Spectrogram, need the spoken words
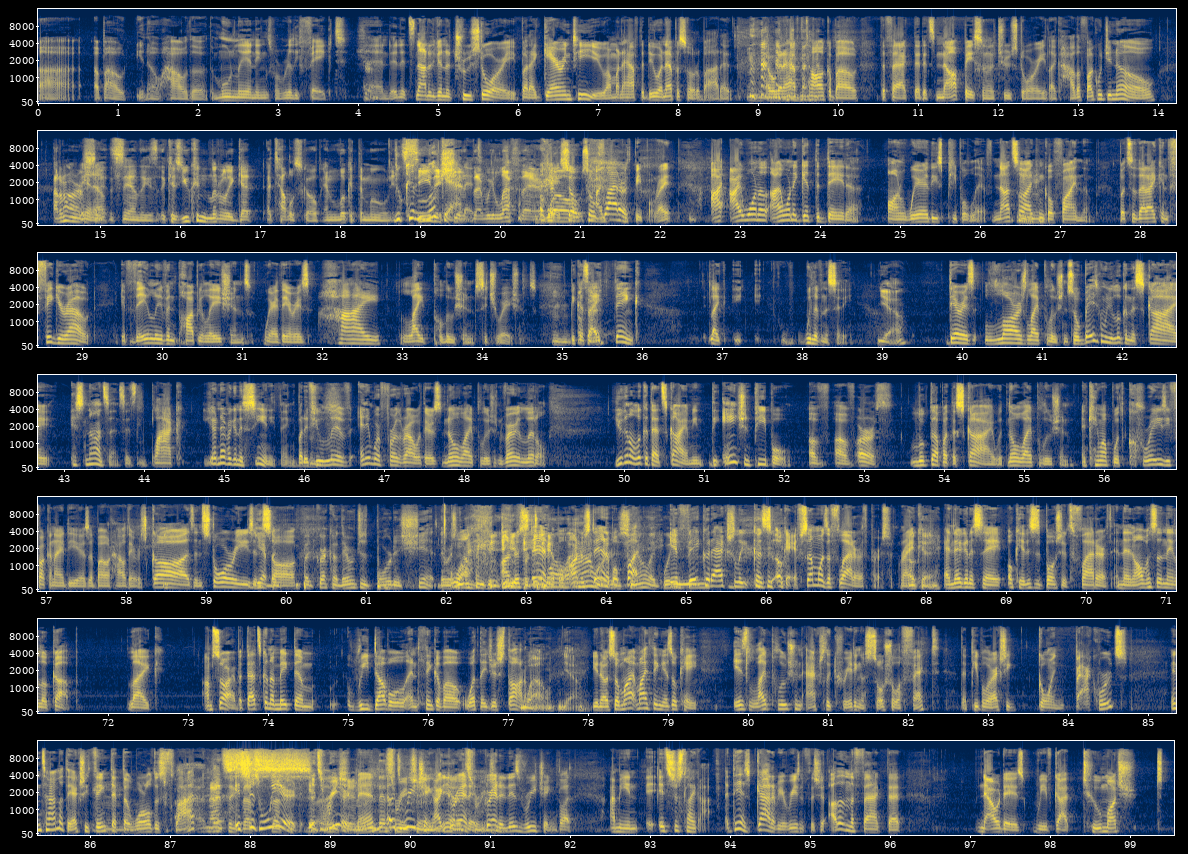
uh, about you know how the the moon landings were really faked, and and it's not even a true story. But I guarantee you, I'm going to have to do an episode about it, and we're going to have to talk about the fact that it's not based on a true story. Like, how the fuck would you know? I don't understand, know. these because you can literally get a telescope and look at the moon and You can see the at shit it. that we left there. Okay, Well, so so I- flat Earth people, right? I I want to I want to get the data on where these people live, not so I Mm-hmm. can go find them, but so that I can figure out if they live in populations where there is high light pollution situations. Because I Mm-hmm. Okay. think, like, y- y- we live in the city. yeah. There is large light pollution. So basically, when you look in the sky, it's nonsense. It's black. You're never going to see anything. But if you Mm. live anywhere further out where there's no light pollution, very little, you're going to look at that sky. I mean, the ancient people of, of Earth looked up at the sky with no light pollution and came up with crazy fucking ideas about how there's gods and stories and Yeah, saw. but, but Greco, they were just bored as shit. There was Well, nothing to understandable, understandable. hours, but you know, like, if they you- could actually, because okay, if someone's a flat Earth person, right? Okay. and they're gonna say, okay, this is bullshit, it's flat Earth, and then all of a sudden they look up, like, I'm sorry, but that's gonna make them redouble and think about uh, what they just thought. about. Yeah. You know, so my, my thing is okay, is light pollution actually creating a social effect that people are actually going backwards in time? That they actually think that the mm. world is flat? I think it's that's- just weird. that's- it's that's weird, reaching. man. That's It's reaching. reaching. I Yeah, grant it's it. reaching. Granted, it is reaching, but I mean, it's just like there's got to be a reason for this shit. Other than the fact that nowadays we've got too much, t-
